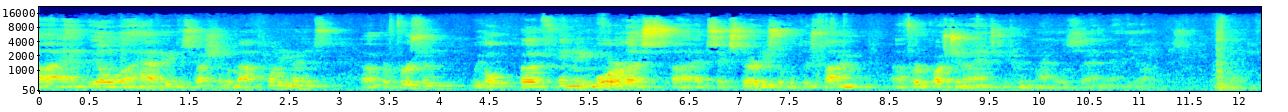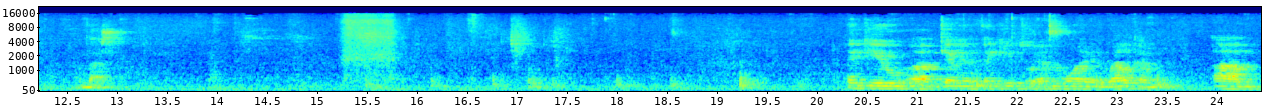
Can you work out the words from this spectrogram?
and we'll uh, have a discussion of about 20 minutes uh, per person. We hope of ending more or less uh, at 6.30 so that there's time uh, for a question and answer between panelists and, and the audience. Thank you. Ambassador. Thank you, uh, Kevin, and thank you to everyone, and welcome. Um,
